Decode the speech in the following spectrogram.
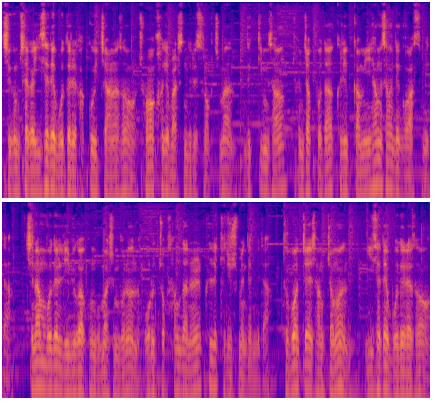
지금 제가 2세대 모델을 갖고 있지 않아서 정확하게 말씀드릴 순 없지만 느낌상 전작보다 그립감이 향상된 것 같습니다. 지난 모델 리뷰가 궁금하신 분은 오른쪽 상단을 클릭해 주시면 됩니다. 두 번째 장점은 2세대 모델에서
